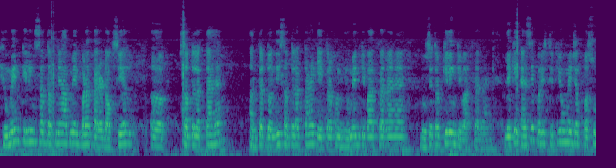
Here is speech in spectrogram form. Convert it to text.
ह्यूमन किलिंग शब्द अपने आप में एक बड़ा पैराडॉक्सियल शब्द लगता है। अंतर्द्वंदी शब्द लगता है कि एक तरफ़ हम ह्यूमन की बात कर रहे हैं, दूसरी तरफ़ किलिंग की बात कर रहे हैं। लेकिन ऐसे परिस्थितियों में जब पशु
